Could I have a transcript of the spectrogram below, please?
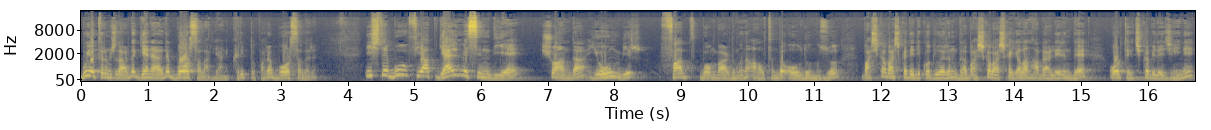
Bu yatırımcılar da genelde borsalar yani kripto para borsaları. İşte bu fiyat gelmesin diye şu anda yoğun bir FAD bombardımanı altında olduğumuzu, başka başka dedikoduların da, başka başka yalan haberlerin de ortaya çıkabileceğini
